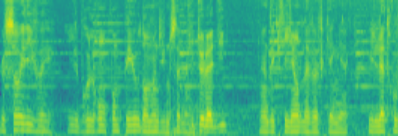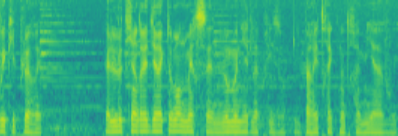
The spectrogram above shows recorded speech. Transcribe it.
Le sort est livré. Ils brûleront Pompéo dans moins d'une semaine. Qui te l'a dit Un des clients de la veuve Cagnac. Il l'a trouvé qui pleurait. Elle le tiendrait directement de Mersenne, l'aumônier de la prison. Il paraîtrait que notre ami a avoué.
